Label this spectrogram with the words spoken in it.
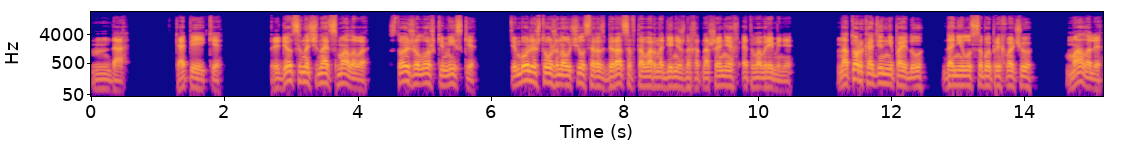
М да. Копейки. Придется начинать с малого, с той же ложки-миски, тем более, что уже научился разбираться в товарно-денежных отношениях этого времени. На торг один не пойду, Данилу с собой прихвачу. Мало ли.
